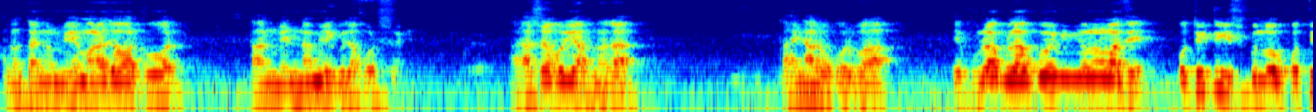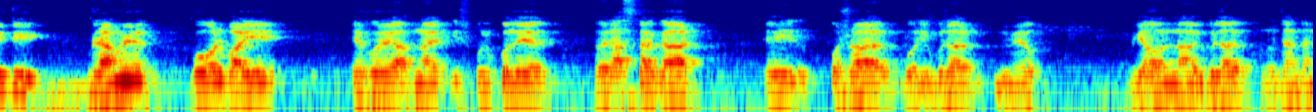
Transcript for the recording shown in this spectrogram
কারণ তার মেয়ে মারা যাওয়ার পর তার মেয়ের নামে এগুলা করছে আর আশা করি আপনারা তাই আরও করবা। এই পুরা গোলাপগঞ্জ ইউনিয়নের মাঝে প্রতিটি স্কুল প্রতিটি গ্রামের গড় বাড়ি, এরপরে আপনার স্কুল, কলেজ রাস্তাঘাট, এই অসহায় গরিবগুলার মেয়ে বিয়া না ওইগুলা অনুদান দান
